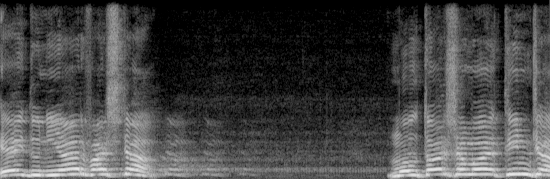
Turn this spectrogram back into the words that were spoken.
এই দুনিয়ার ফার্স্টটা মৌতর সময় তিনটা,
